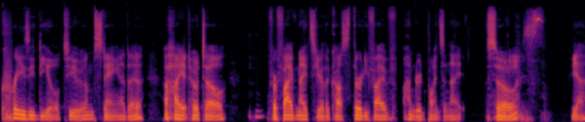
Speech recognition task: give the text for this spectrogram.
crazy deal too i'm staying at a, a hyatt hotel Mhm. for five nights here that costs 3500 points a night so Nice. yeah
